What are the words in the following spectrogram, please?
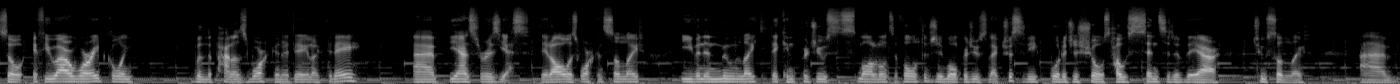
So if you are worried going, will the panels work in a day like today? Uh, the answer is yes. They'll always work in sunlight. Even in moonlight, they can produce small amounts of voltage. They won't produce electricity, but it just shows how sensitive they are to sunlight. Um,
